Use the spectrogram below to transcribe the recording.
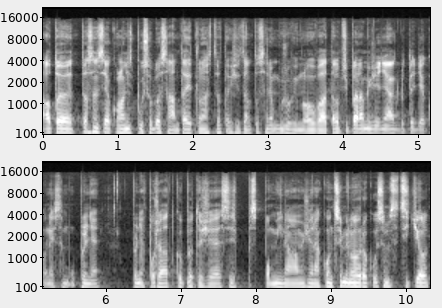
ale to, je, to jsem si jako hlavně způsobil sám tady tohle, takže na to se nemůžu vymlouvat, ale připadá mi, že nějak doteď jako nejsem úplně, úplně v pořádku, protože si vzpomínám, že na konci minulého roku jsem se cítil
